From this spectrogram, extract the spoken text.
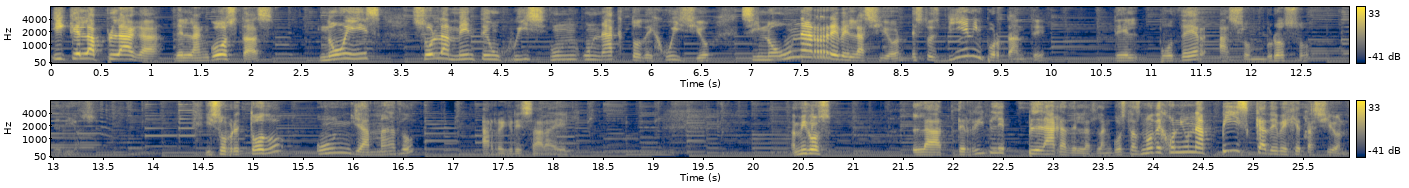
y que la plaga de langostas no es solamente un, juicio, un, acto de juicio, sino una revelación, esto es bien importante, del poder asombroso de Dios. Y sobre todo, un llamado a regresar a Él. Amigos, la terrible plaga de las langostas no dejó ni una pizca de vegetación.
